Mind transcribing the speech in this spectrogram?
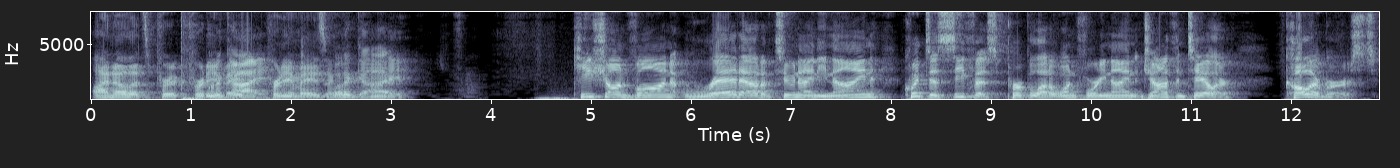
I know that's pre- pretty ama- guy. pretty amazing. What a guy. Ke'Shawn Vaughn, red out of 299. Quintez Cephus, purple out of 149. Jonathan Taylor, color burst.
